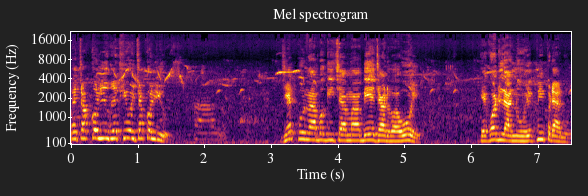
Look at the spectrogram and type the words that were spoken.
એ ચકોલિયું બેઠી હોય ચકોલિયું. જેતપુરના બગીચામાં બે ઝાડવા હોય એક વડલાનું એક પીપળાનું.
